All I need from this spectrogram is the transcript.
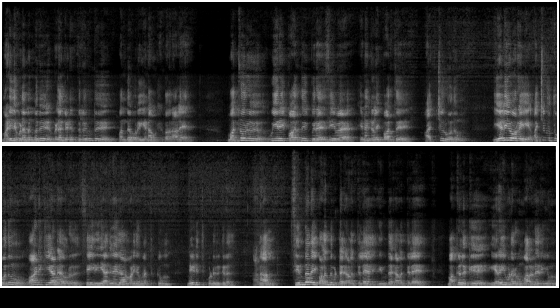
மனிதகுலம் என்பது விலங்கிடத்திலிருந்து வந்த ஒரு இனம் என்பதனாலே மற்றொரு உயிரை பார்த்து பிற ஜீவ இனங்களை பார்த்து அச்சுறுவதும் எளியோரை அச்சுறுத்துவதும் வாடிக்கையான ஒரு செய்தி. அதுவே தான் மனித குலத்திற்கும் நீடித்துக் கொண்டிருக்கிறது. ஆனால் சிந்தனை வளர்ந்துவிட்ட காலத்திலே இந்த காலத்திலே மக்களுக்கு இறை உணர்வும் அறநெறியும்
